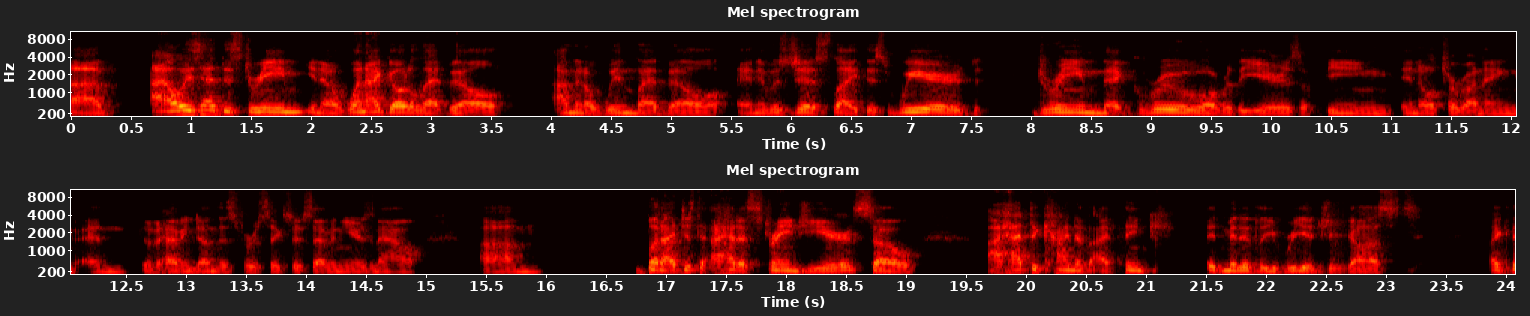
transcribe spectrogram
uh, I always had this dream, you know, when I go to Leadville, I'm going to win Leadville. And it was just like this weird dream that grew over the years of being in ultra running and of having done this for six or seven years now. Um, but I just I had a strange year, so I had to kind of I think admittedly readjust. Like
